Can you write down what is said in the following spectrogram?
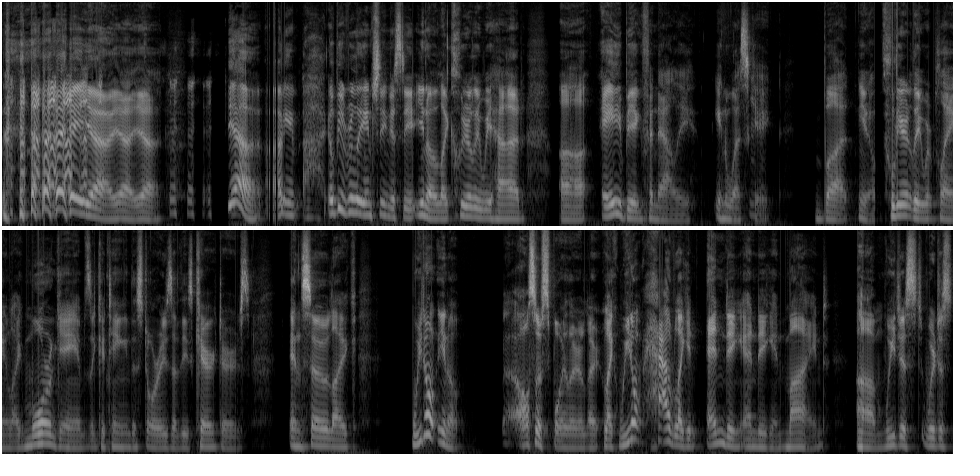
yeah, yeah, yeah. Yeah, I mean, it'll be really interesting to see, you know, like clearly we had uh, a big finale in Westgate. Mm-hmm. But, you know, clearly we're playing like more games that contain the stories of these characters. And so like we don't, you know, also spoiler alert like we don't have like an ending ending in mind. Um we just we're just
